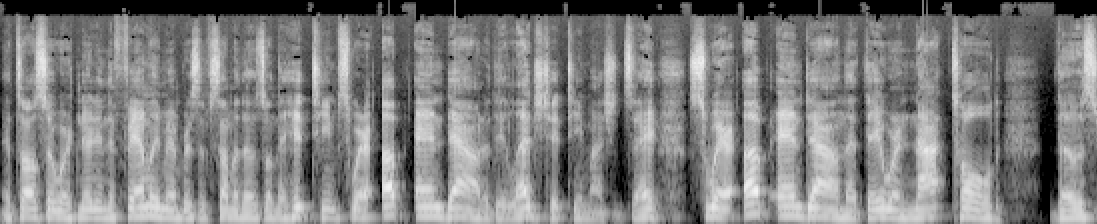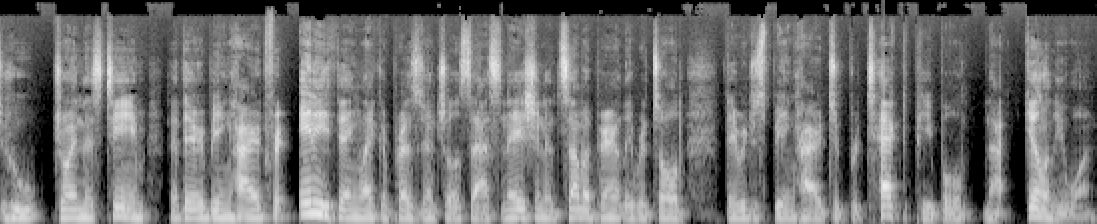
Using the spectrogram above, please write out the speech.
It's also worth noting the family members of some of those on the hit team swear up and down, or the alleged hit team, I should say, swear up and down that they were not told those who joined this team that they were being hired for anything like a presidential assassination. And some apparently were told they were just being hired to protect people, not kill anyone.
